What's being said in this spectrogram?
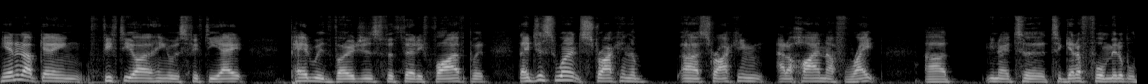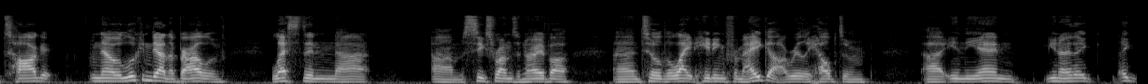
He ended up getting 50, I think it was 58, paired with Voges for 35, but they just weren't striking the uh, striking at a high enough rate uh, you know, to to get a formidable target. And they were looking down the barrel of less than uh, um, six runs and over uh, until the late hitting from Agar really helped him. Uh, in the end, you know, they they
